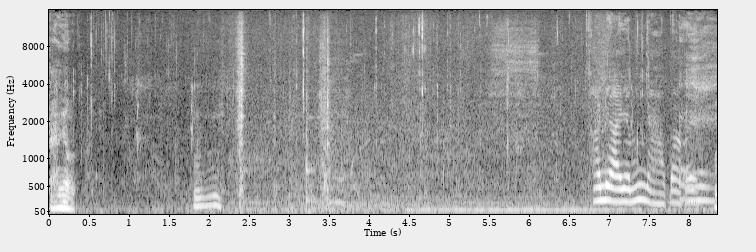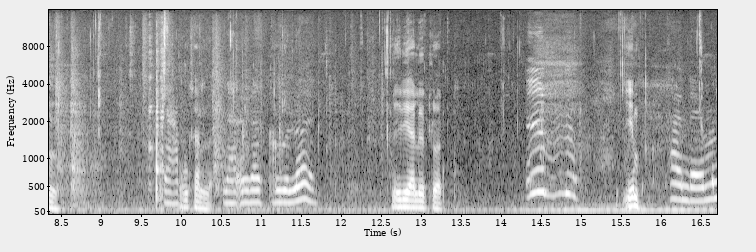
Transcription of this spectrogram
อะพี่น้องถ้าเนื้อยังไม่หนาวมากเลยห นาวทั้งสั้นแหละหนาวอะไรคืนเลยนี่เดียเลือดหลดอืมอิ่มทานใดมัน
